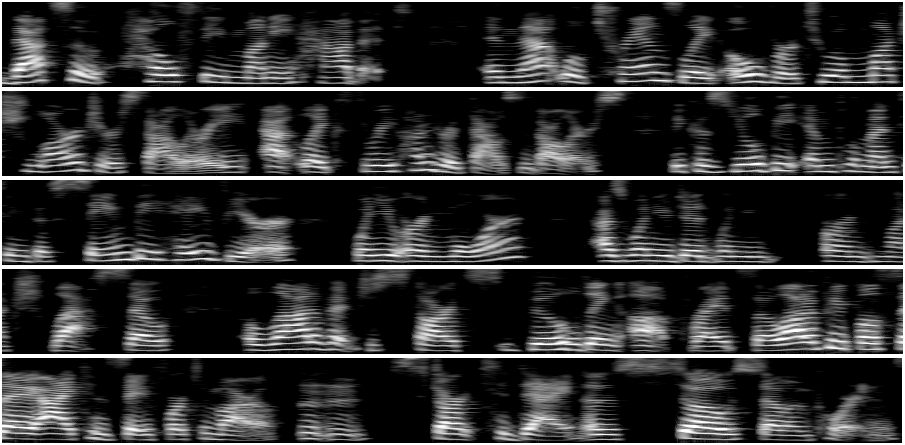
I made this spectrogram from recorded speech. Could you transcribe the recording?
that's a healthy money habit and that will translate over to a much larger salary at like $300,000 because you'll be implementing the same behavior when you earn more as when you did when you earned much less. So a lot of it just starts building up, right? So a lot of people say, I can save for tomorrow. Mm-mm, start today. That is so, so important.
